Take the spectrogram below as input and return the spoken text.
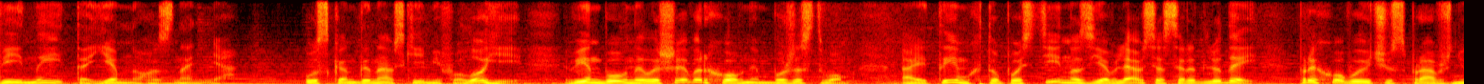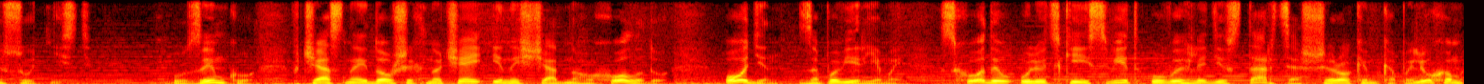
війни й таємного знання. У скандинавській міфології він був не лише верховним божеством, а й тим, хто постійно з'являвся серед людей, приховуючи справжню сутність. Узимку, в час найдовших ночей і нещадного холоду, Одін, за повір'ями, сходив у людський світ у вигляді старця з широким капелюхом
